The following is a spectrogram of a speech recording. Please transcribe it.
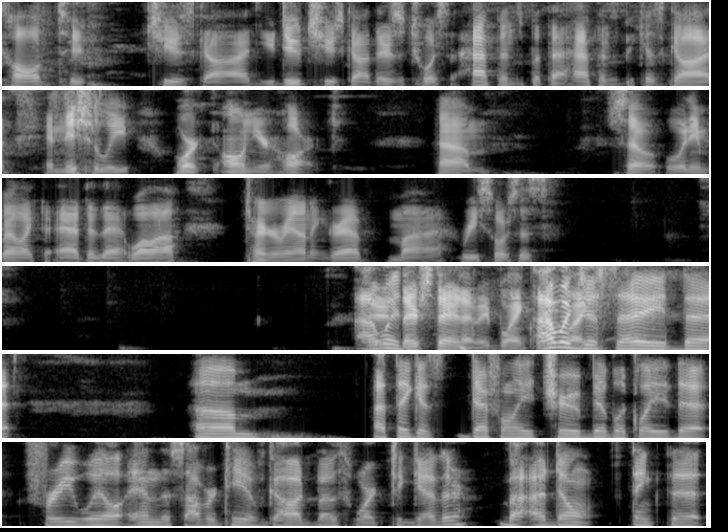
called to choose God. You do choose God. There's a choice that happens, but that happens because God initially worked on your heart. Um, so, would anybody like to add to that while I turn around and grab my resources? I They're- would. they're staring at me blankly, I would like- just say that, um, I think it's definitely true biblically that free will and the sovereignty of God both work together. But I don't think that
